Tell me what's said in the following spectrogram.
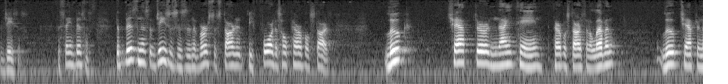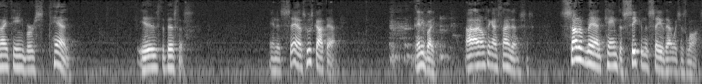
of Jesus. The same business. The business of Jesus is in the verse that started before this whole parable starts. Luke chapter 19, the parable starts in 11. Luke chapter 19, verse 10 is the business. And it says, who's got that? Anybody? I, don't think I signed that. Son of Man came to seek and to save that which is lost.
